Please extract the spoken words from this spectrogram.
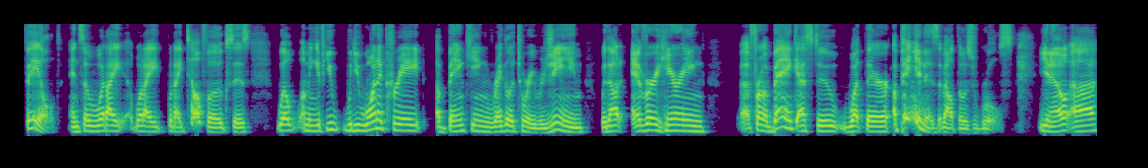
failed. And so what I what I what I tell folks is, well, I mean, if you would you want to create a banking regulatory regime without ever hearing uh, from a bank as to what their opinion is about those rules? You know, uh,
